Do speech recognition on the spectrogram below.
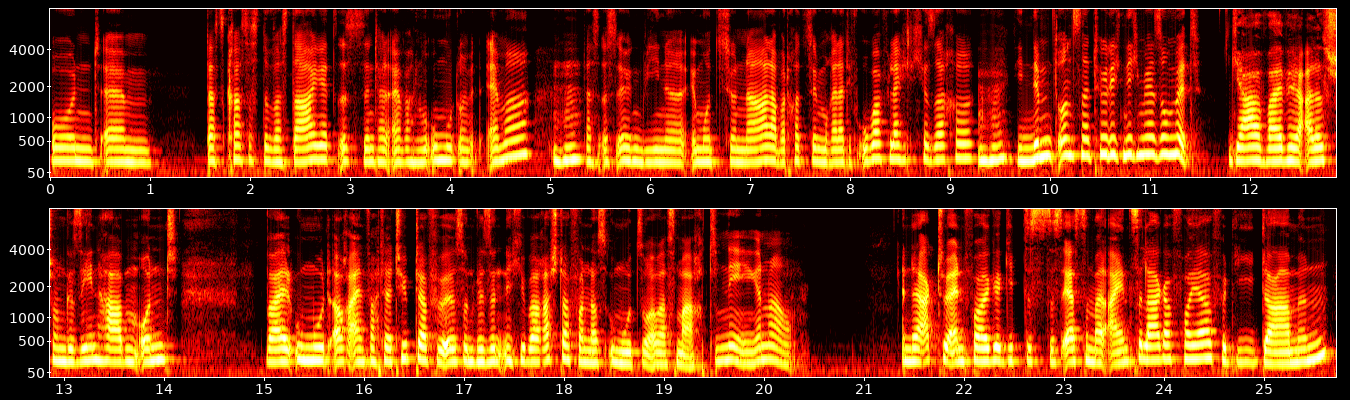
Und ähm, das Krasseste, was da jetzt ist, sind halt einfach nur Umut und mit Emma. Das ist irgendwie eine emotional, aber trotzdem relativ oberflächliche Sache. Die nimmt uns natürlich nicht mehr so mit. Ja, weil wir alles schon gesehen haben und weil Umut auch einfach der Typ dafür ist und wir sind nicht überrascht davon, dass Umut so was macht. Nee, genau. In der aktuellen Folge gibt es das erste Mal Einzellagerfeuer für die Damen.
